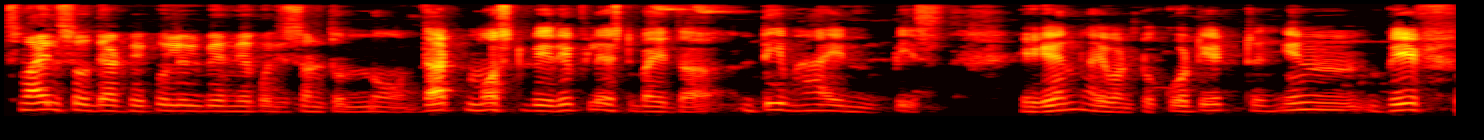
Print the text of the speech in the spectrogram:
smile so that people will be in a position to know. That must be replaced by the divine peace. Again i want to quote it. In brief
